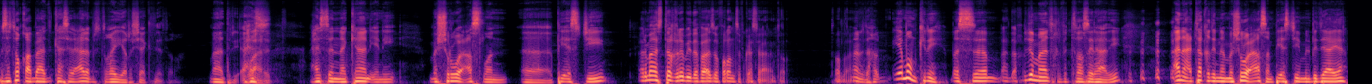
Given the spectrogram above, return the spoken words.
بس أتوقع بعد كأس العالم تتغير أشياء كثير ترى. ما أدري. احس وارد أحس إنه كان يعني مشروع أصلا بي اس جي أنا ما أستغرب إذا فازوا فرنسا في كأس العالم ترى. ما تفضل ما له دخل. يا ممكن إيه. بس دخل. بدون ما ندخل في التفاصيل هذه أنا أعتقد إن مشروع أصلا بي اس جي من البداية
